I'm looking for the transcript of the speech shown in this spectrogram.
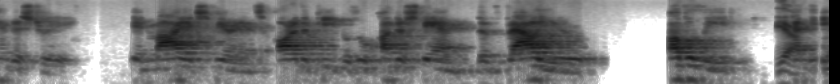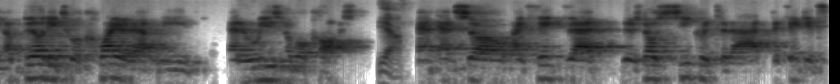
industry, in my experience, are the people who understand the value of a lead yeah. and the ability to acquire that lead at a reasonable cost. Yeah. And, and so I think that there's no secret to that. I think it's,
